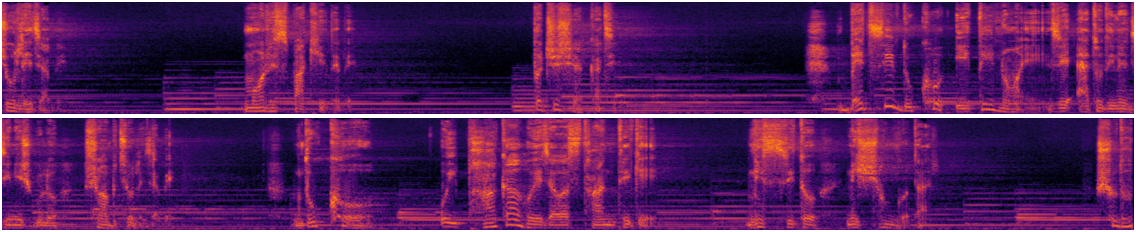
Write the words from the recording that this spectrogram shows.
চলে যাবে। মরিস পাঠিয়ে দেবে। প্যাট্রিশিয়ার কাছে। বেটসির দুঃখ এতে নয় যে এতদিনের জিনিসগুলো সব চলে যাবে। দুঃখ ওই ফাঁকা হয়ে যাওয়া স্থান থেকে নিঃসৃত নিঃসঙ্গতার। শুধু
